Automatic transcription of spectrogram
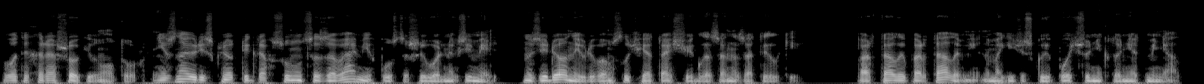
Вот и хорошо, кивнул Тур. Не знаю, рискнет ли граф сунуться за вами в пустоши вольных земель, но зеленый в любом случае отащит глаза на затылке. Порталы порталами, но магическую почту никто не отменял.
